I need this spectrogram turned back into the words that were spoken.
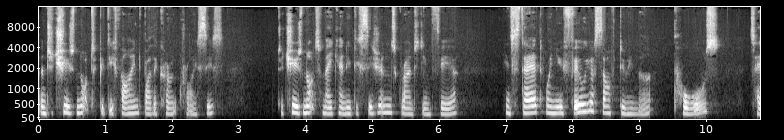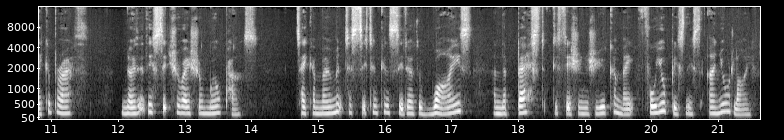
and to choose not to be defined by the current crisis, to choose not to make any decisions grounded in fear. Instead, when you feel yourself doing that, pause, take a breath, know that this situation will pass. Take a moment to sit and consider the wise and the best decisions you can make for your business and your life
